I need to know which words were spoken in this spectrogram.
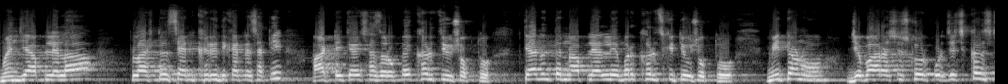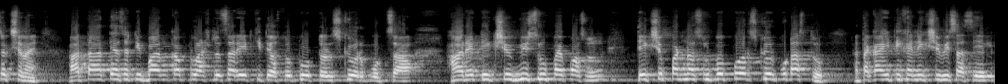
म्हणजे आपल्याला प्लास्टर सँड खरेदी करण्यासाठी अठ्ठेचाळीस हजार रुपये खर्च येऊ शकतो. त्यानंतर आपल्याला लेबर खर्च किती येऊ शकतो? मित्रांनो जे बाराशे स्क्वेअर फूटचे कन्स्ट्रक्शन आहे आता त्यासाठी बांधकाम प्लास्टरचा रेट किती असतो? टोटल स्क्वेअर फूटचा हा रेट एकशे वीस रुपयापासून ते एकशे पन्नास रुपये पर स्क्वेअर फूट असतो. आता काही ठिकाणी एकशे वीस असेल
